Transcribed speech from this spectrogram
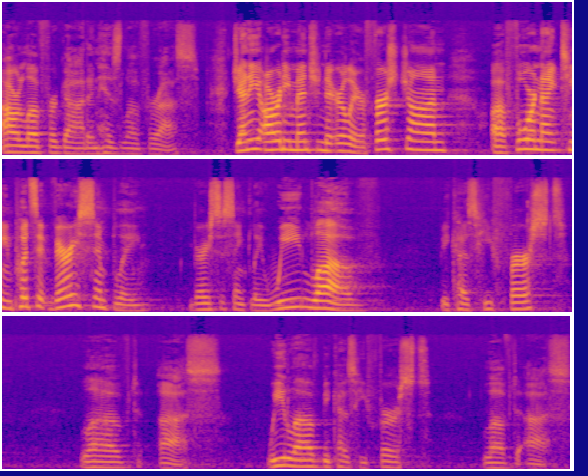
our love for God and His love for us. Jenny already mentioned it earlier. 1 John uh, 4:19 puts it very simply very succinctly we love because he first loved us. We love because he first loved us.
